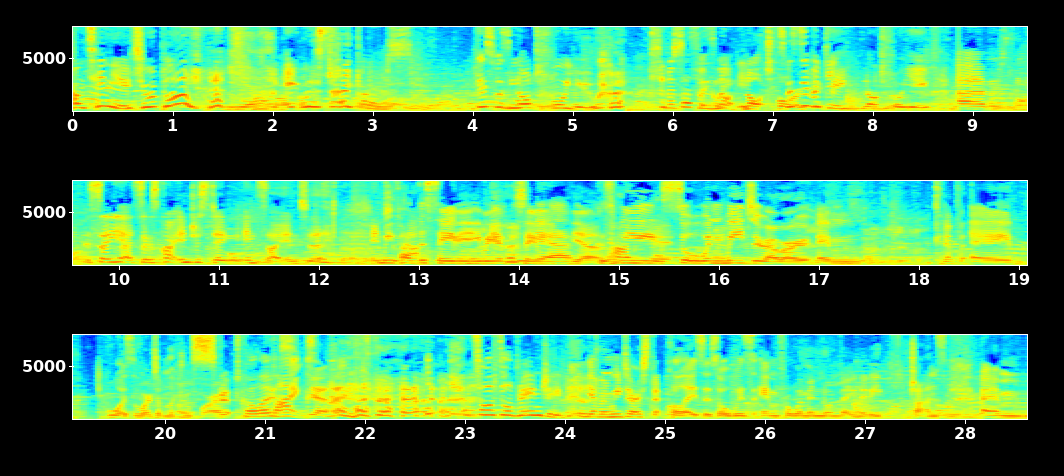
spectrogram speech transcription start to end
continue to apply. it was like this was not for you. Specifically not, not for you. specifically not for you. Um, so yeah, so it was quite interesting insight into. into We've that. had the same. We- we have the same, yeah. yeah. Because we, so when we do our um, kind of, um, what is the word I'm looking for? Script call-outs? Thanks. Yeah. Total brain drain. Yeah, when we do our script call outs, it's always um, for women, non binary, trans. Um,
